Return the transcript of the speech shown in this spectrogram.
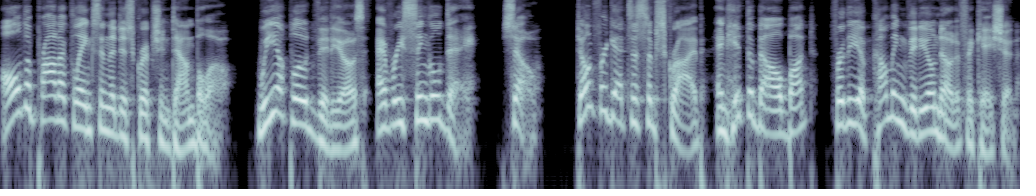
All the product links in the description down below. We upload videos every single day, so don't forget to subscribe and hit the bell button for the upcoming video notification.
